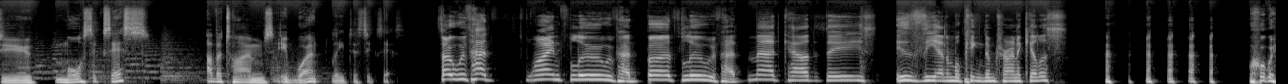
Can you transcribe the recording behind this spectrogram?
to more success. Other times it won't lead to success. So we've had swine flu, we've had bird flu, we've had mad cow disease. Is the animal kingdom trying to kill us? Well, we,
